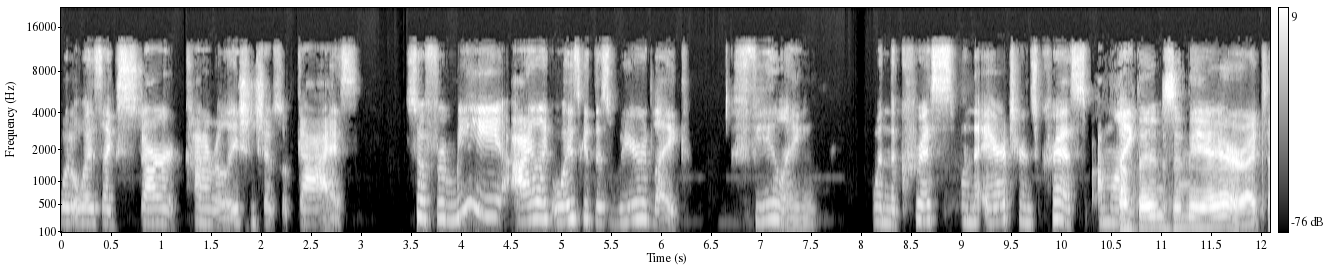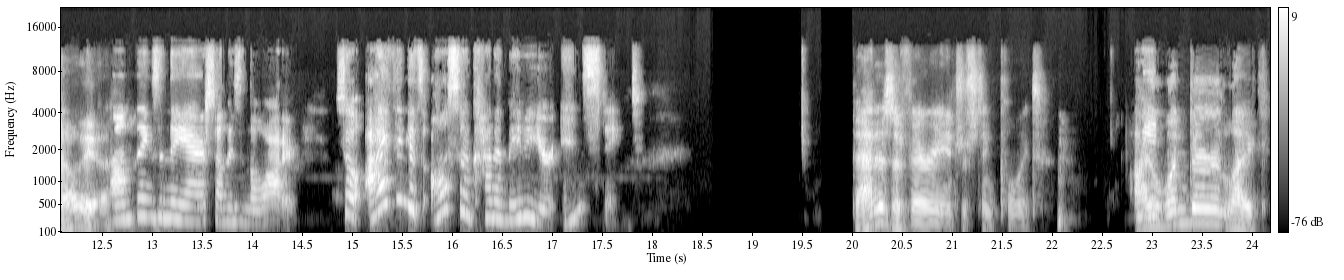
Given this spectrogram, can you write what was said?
would always like start kind of relationships with guys. So for me, I like always get this weird like feeling when the crisp when the air turns crisp. I'm like Something's in the air, I tell you. something's in the air, something's in the water. So I think it's also kind of maybe your instinct. That is a very interesting point. I I wonder, like,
